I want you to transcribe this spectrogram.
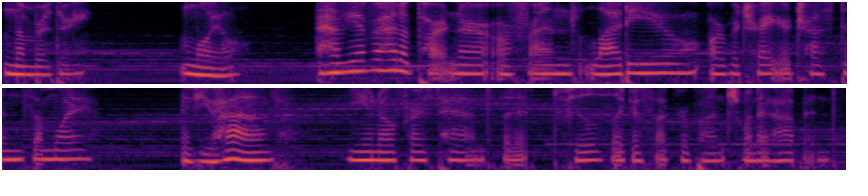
Number three, loyal. Have you ever had a partner or friend lie to you or betray your trust in some way? If you have, you know firsthand that it feels like a sucker punch when it happens.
